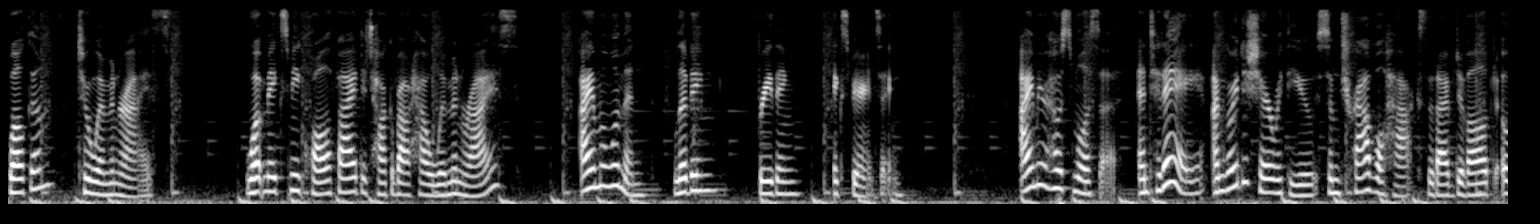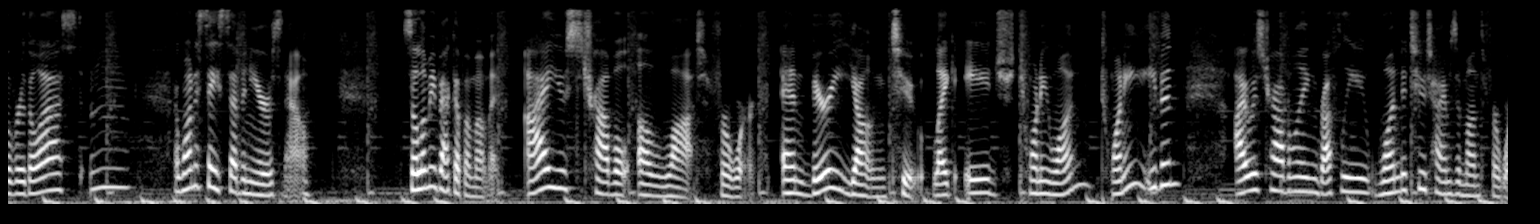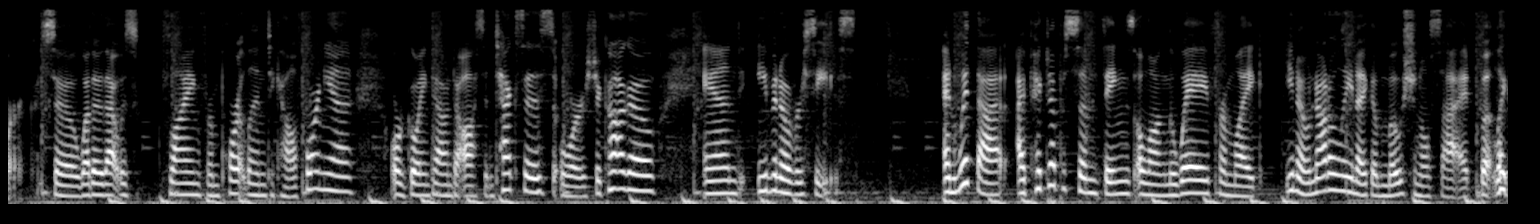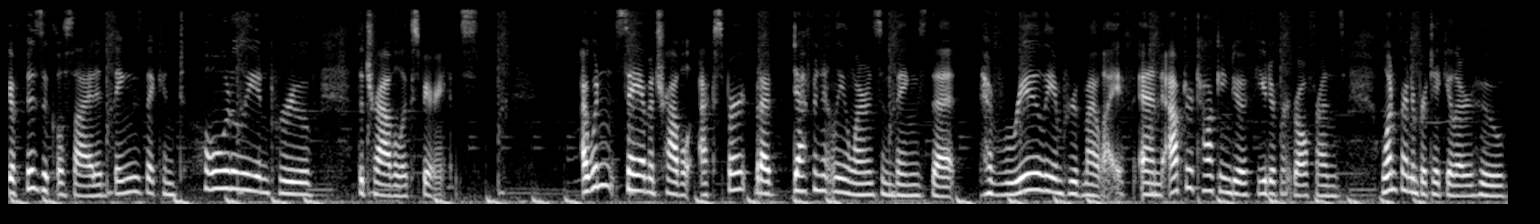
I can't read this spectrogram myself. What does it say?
Welcome to Women Rise. What makes me qualified to talk about how women rise? I am a woman living, breathing, experiencing. I'm your host, Melissa, and today I'm going to share with you some travel hacks that I've developed over the last, mm, I want to say seven years now. So let me back up a moment. I used to travel a lot for work and very young too, like age 21, 20 even. I was traveling roughly one to two times a month for work. So, whether that was flying from Portland to California, or going down to Austin, Texas, or Chicago, and even overseas. And with that, I picked up some things along the way from like, you know, not only like emotional side, but like a physical side and things that can totally improve the travel experience. I wouldn't say I'm a travel expert, but I've definitely learned some things that have really improved my life. And after talking to a few different girlfriends, one friend in particular who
